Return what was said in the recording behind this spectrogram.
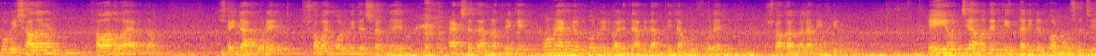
খুবই সাধারণ খাওয়া দাওয়া একদম। সেইটা করে সবাই কর্মীদের সঙ্গে একসাথে আমরা থেকে কোনো একজন কর্মীর বাড়িতে আমি রাত্রি যাপন করে সকালবেলা আমি ফিরব। এই হচ্ছে আমাদের তিন তারিখের কর্মসূচি।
